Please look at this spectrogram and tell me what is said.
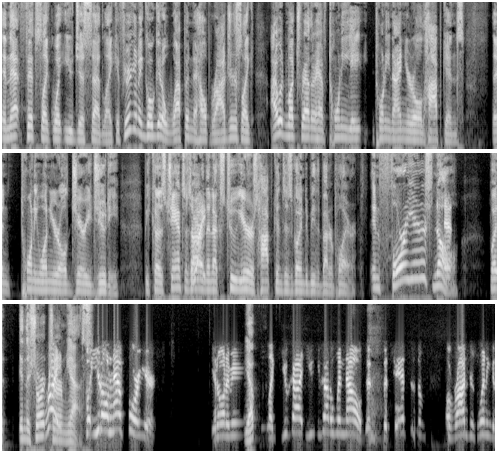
And that fits like what you just said. Like, if you're going to go get a weapon to help Rodgers, like, I would much rather have 28, 29 year old Hopkins than 21 year old Jerry Jeudy because chances are in the next two years, Hopkins is going to be the better player. In four years, no. And- but in the short Right. term, yes. but you don't have four years. You know what I mean? Yep. Like you got you, you got to win now. The, the chances of of Rodgers winning a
